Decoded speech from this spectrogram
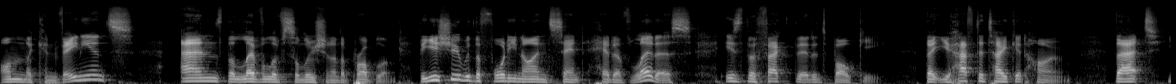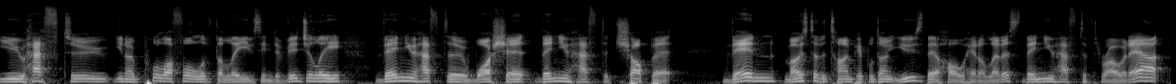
on the convenience and the level of solution of the problem. The issue with the 49 cent head of lettuce is the fact that it's bulky, that you have to take it home, that you have to, you know, pull off all of the leaves individually, then you have to wash it, then you have to chop it. Then most of the time people don't use their whole head of lettuce, then you have to throw it out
